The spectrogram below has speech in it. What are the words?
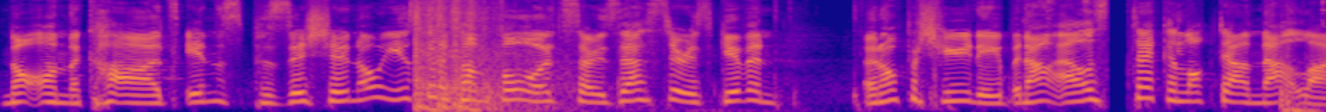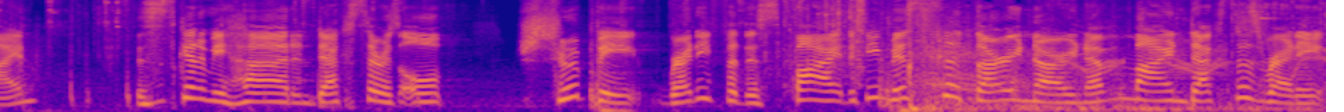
not on the cards in this position. Oh, he is going to come forward, so Zesta is given an opportunity, but now Alistair can lock down that line. This is going to be heard, and Dexter is all should be ready for this fight. If he misses it though, no, never mind. Dexter's ready.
